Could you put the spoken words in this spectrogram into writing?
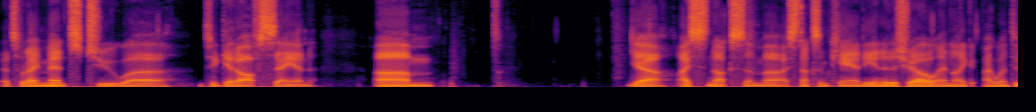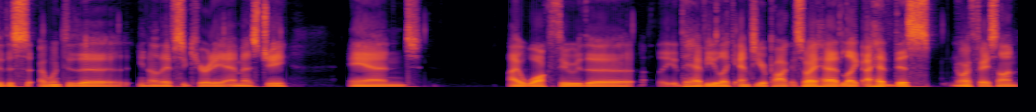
That's what I meant to uh, to get off saying. Um, yeah, I snuck some uh, I snuck some candy into the show, and like I went through this. I went through the you know they have security at MSG, and I walk through the. They have you like empty your pocket. So I had like I had this North Face on,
